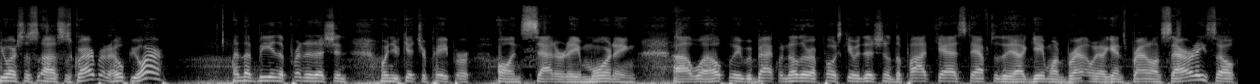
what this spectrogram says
you are a subscriber, hope you are, and then be in the print edition when you get your paper on Saturday morning. Uh, well, hopefully we'll be back with another post game edition of the podcast after the uh, game on Brown against Brown on Saturday. So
